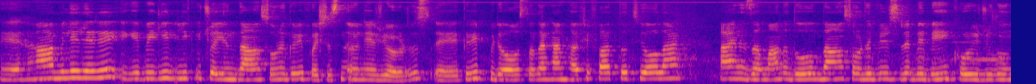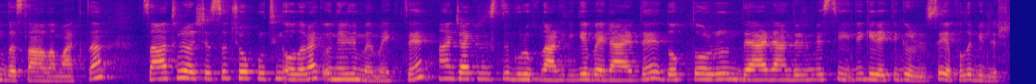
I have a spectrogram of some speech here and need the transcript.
Ee, e, hamilelere gebeliğin ilk 3 ayından sonra grip aşısını öneriyoruz. E, grip bile olsalar hem hafif atlatıyorlar, aynı zamanda doğumdan sonra da bir süre bebeğin koruyuculuğunu da sağlamakta. Zatürre aşısı çok rutin olarak önerilmemekte. Ancak riskli gruplardaki gebelerde doktorun değerlendirilmesiyle gerekli görülse yapılabilir.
